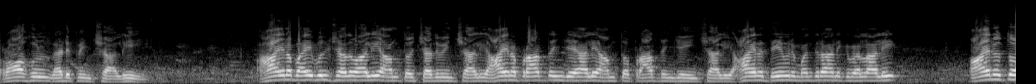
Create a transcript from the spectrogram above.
రాహుల్ నడిపించాలి. ఆయన బైబిల్ చదవాలి ఆమెతో చదివించాలి. ఆయన ప్రార్థన చేయాలి ఆమెతో ప్రార్థన చేయించాలి. ఆయన దేవుని మందిరానికి వెళ్ళాలి ఆయనతో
